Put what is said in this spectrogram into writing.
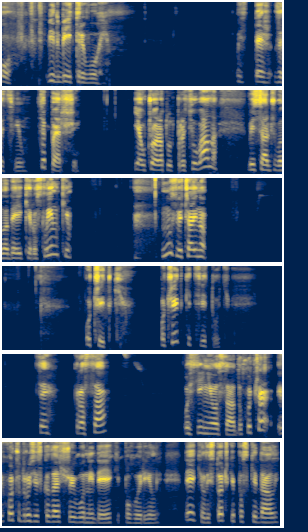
О, відбій тривоги. Ось теж зацвів. Це перший. Я вчора тут працювала, висаджувала деякі рослинки. Ну, звичайно, очитки. Очитки цвітуть. Це краса осіннього саду. Хоча я хочу, друзі, сказати, що і вони деякі погоріли, деякі листочки поскидали.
